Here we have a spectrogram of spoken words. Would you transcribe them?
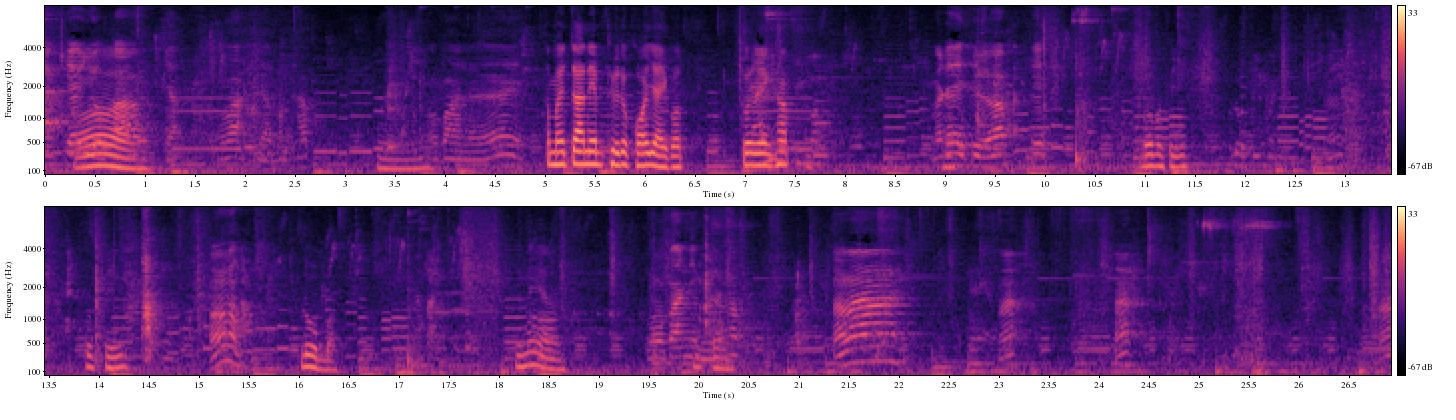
ยังเคี้ยวอยู่เปล่าอย่าว่าอย่าบังคับอืมเอาบานเลยทำไมจานเอ็มถือตะขอใหญ่กว่า ตัวเองครับไม่ได้ถือครับพี่เบอร์บางทีรูปสิงอ๋อรูปบ่นี่ไม่อะไรหัวปลานิ่มแล้วครับ มา มา มา มา มา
